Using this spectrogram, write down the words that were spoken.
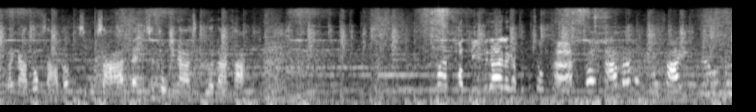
กครั้งนะคะกับรายการโลก360องศาและดิฉันปวีนาสิบุรณาค่ะพลาดช็อตนี้ไม่ได้เลยค่ะคุณผู้ชมค่ะโลก360องศาอีกแล้ว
